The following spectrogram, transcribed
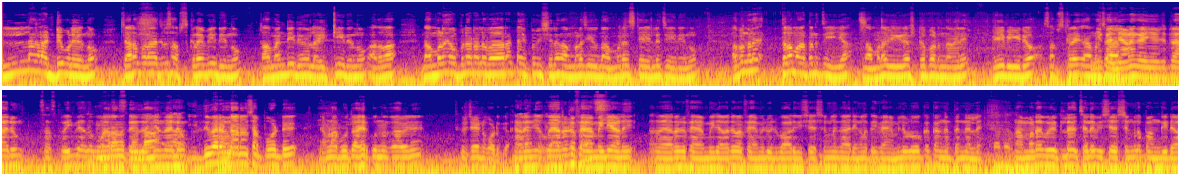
എല്ലാം അടിപൊളിയായിരുന്നു. ചേട്ടൻ പ്രാവശ്യം സബ്സ്ക്രൈബ് ചെയ്തിരുന്നു. കമന്റ് ചെയ്തിരുന്നു ലൈക്ക് ചെയ്തിരുന്നു. അഥവാ നമ്മൾ ഒപ്പിലുള്ള വേറെ ടൈപ്പ് വിഷയം നമ്മൾ ചെയ്യുന്നു നമ്മുടെ സ്റ്റൈലിൽ ചെയ്തിരുന്നു. അപ്പൊ നിങ്ങൾ ഇത്ര മാത്രം ചെയ്യുക. നമ്മളെ വീഡിയോ ഇഷ്ടപ്പെടുന്നവര് ഈ വീഡിയോ സബ്സ്ക്രൈബ് കല്യാണം കഴിഞ്ഞ് വെച്ചിട്ട് ആരും സബ്സ്ക്രൈബ് ചെയ്യാതെ ഇതുവരെ ഉണ്ടാകുന്ന സപ്പോർട്ട് നമ്മൾ അബൂ താഹിർ കുന്നക്കാവിന് തീർച്ചയായിട്ടും കൊടുക്കുക. വേറൊരു ഫാമിലിയാണ് വേറൊരു ഫാമിലി അവരുടെ ഫാമിലി ഒരുപാട് വിശേഷങ്ങളും കാര്യങ്ങളൊക്കെ ഈ ഫാമിലി വ്ളോഗൊക്കെ അങ്ങനെ തന്നെയല്ലേ? നമ്മുടെ വീട്ടിലെ ചില വിശേഷങ്ങൾ പങ്കിടുക.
